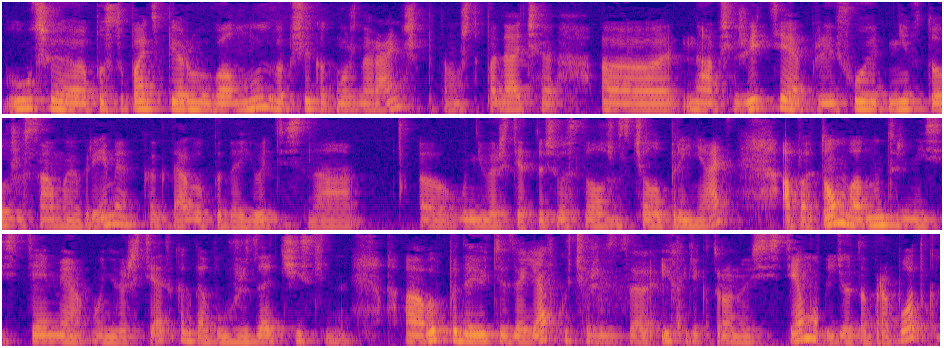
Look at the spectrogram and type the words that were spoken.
лучше поступать в первую волну и вообще как можно раньше, потому что подача э, на общежитие происходит не в то же самое время, когда вы подаетесь на в университет. То есть вас должны сначала принять, а потом во внутренней системе университета, когда вы уже зачислены, а, вы подаете заявку через их электронную систему, идет обработка,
